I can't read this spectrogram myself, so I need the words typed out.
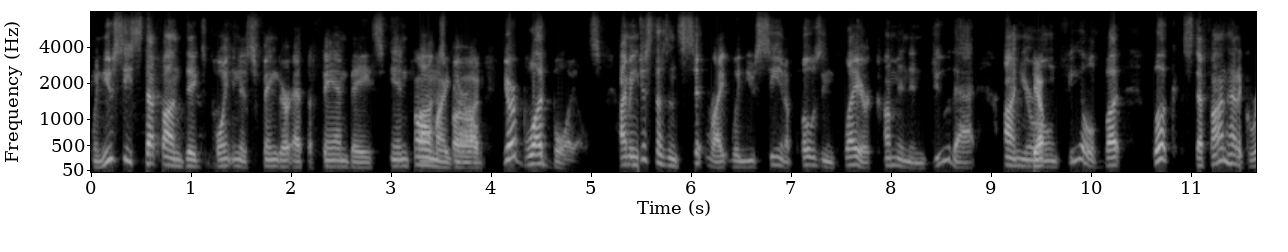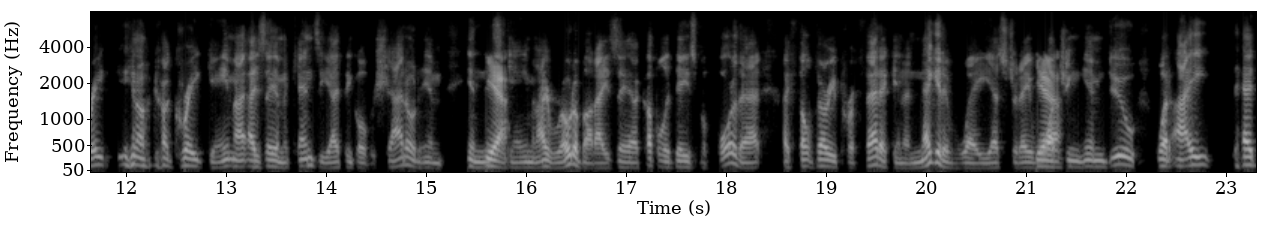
when you see Stefon Diggs pointing his finger at the fan base in Foxborough, oh my God. your blood boils. I mean, it just doesn't sit right when you see an opposing player come in and do that on your yep. own field. But look, Stefon had a great, you know, a great game. Isaiah McKenzie, I think, overshadowed him in this yeah. game. And I wrote about Isaiah a couple of days before that. I felt very prophetic in a negative way yesterday, yeah. watching him do what I had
